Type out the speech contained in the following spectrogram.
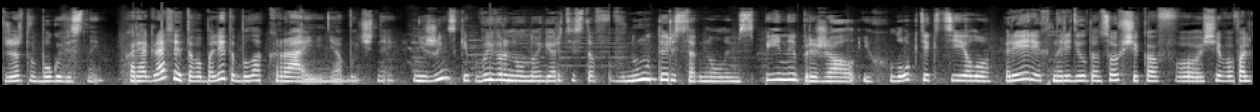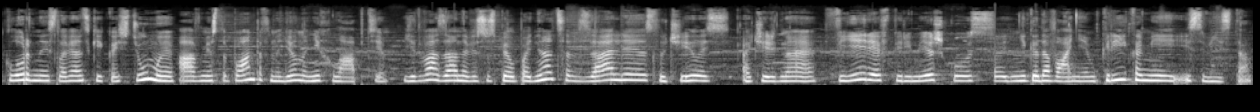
в жертву богу весны. Хореография этого балета была крайне необычной. Нижинский вывернул ноги артистов внутрь, согнул им спины, прижал их локти к телу. Рерих нарядил танцовщиков вообще во фольклорные славянские костюмы, а вместо пуантов надел на них лапти. Едва занавес успел подняться, в зале случилась очередная феерия в перемешку с негодованием, криками и свистом.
